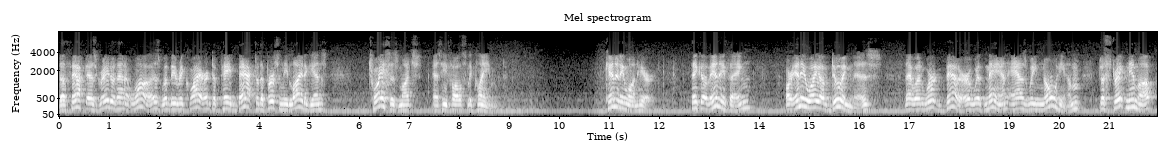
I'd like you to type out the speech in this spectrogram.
the theft as greater than it was would be required to pay back to the person he lied against twice as much as he falsely claimed. Can anyone here think of anything or any way of doing this that would work better with man as we know him to straighten him up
